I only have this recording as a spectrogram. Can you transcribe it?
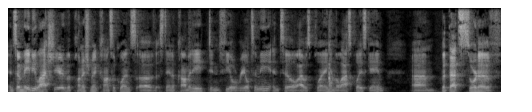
And so maybe last year the punishment consequence of stand up comedy didn't feel real to me until I was playing in the last place game. Um, but that's sort of,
